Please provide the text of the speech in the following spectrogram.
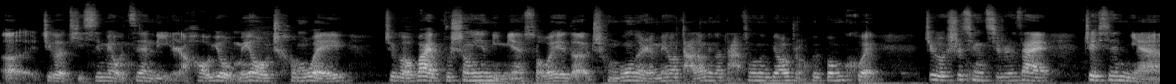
呃这个体系没有建立，然后又没有成为这个外部声音里面所谓的成功的人，没有达到那个打分的标准，会崩溃。这个事情其实在这些年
